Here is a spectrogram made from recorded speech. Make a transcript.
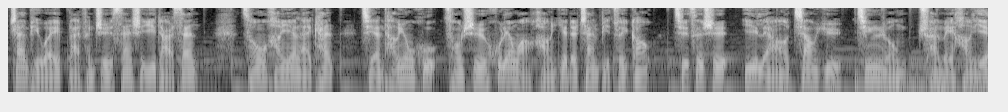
占比为百分之三十一点三。从行业来看，减糖用户从事互联网行业的占比最高，其次是医疗、教育、金融、传媒行业。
